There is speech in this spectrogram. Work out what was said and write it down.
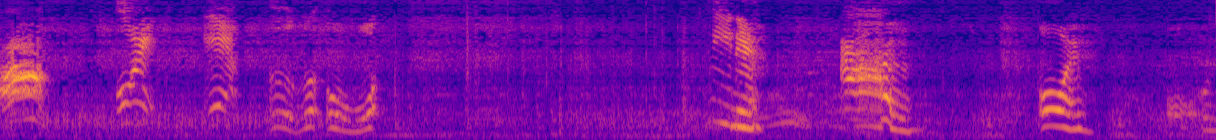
อ้าโอ้ยเอ๊ะเออเออโอ้โหนี่เนี่ยอ้าโอ้ยโอ้ย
